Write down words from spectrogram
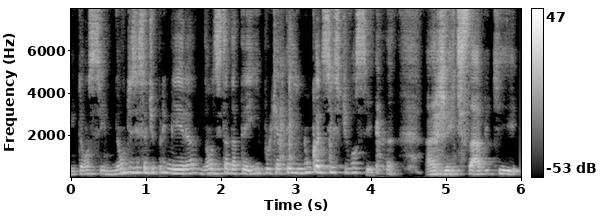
Então, assim, não desista de primeira, não desista da TI, porque a TI nunca desiste de você. a gente sabe que,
